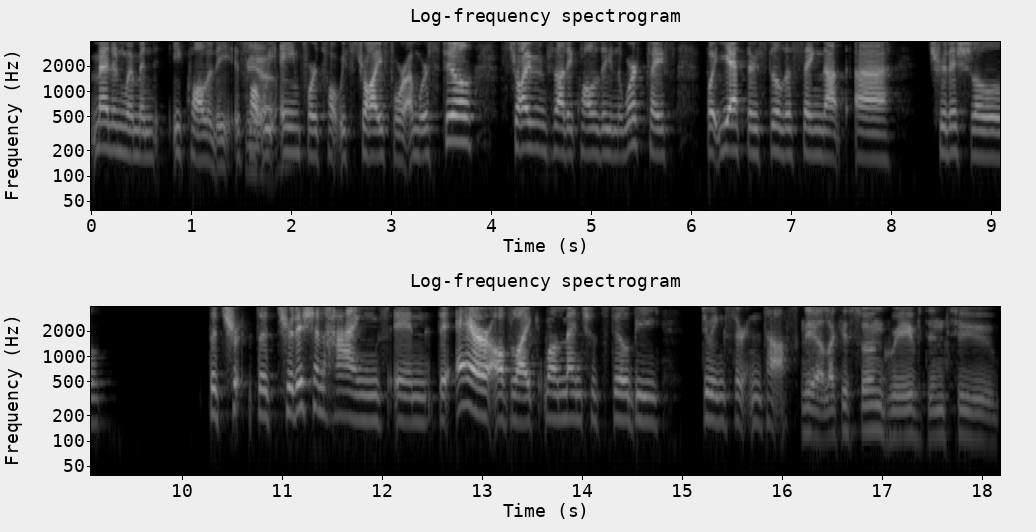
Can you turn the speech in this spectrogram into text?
Men and women equality is what we aim for. It's what we strive for, and we're still striving for that equality in the workplace. But yet, there's still this thing that uh, traditional the tr- the tradition hangs in the air of like, well, men should still be doing certain tasks. Yeah, like it's so engraved into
